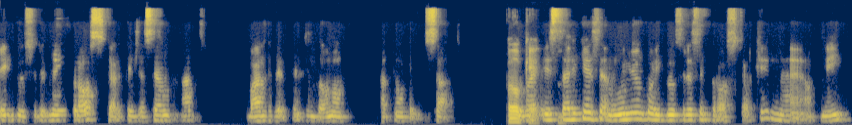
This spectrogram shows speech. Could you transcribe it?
एक दूसरे में क्रॉस करके जैसे हम हाथ बाँध लेते हैं दोनों हाथों के साथ तो मैं इस तरीके से अंगुलियों को एक दूसरे से क्रॉस करके मैं अपनी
